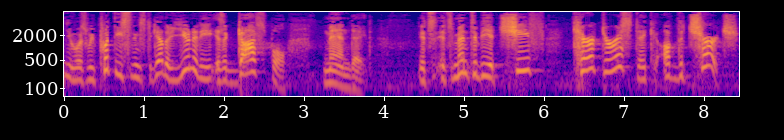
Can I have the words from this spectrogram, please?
you know, as we put these things together, unity is a gospel mandate. It's, it's meant to be a chief characteristic of the church.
